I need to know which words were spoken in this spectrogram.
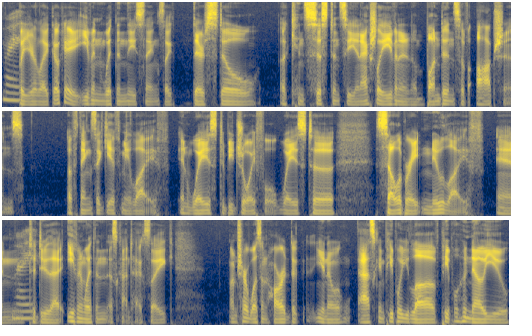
Right. But you're like, okay, even within these things like there's still a consistency and actually even an abundance of options of things that give me life and ways to be joyful, ways to celebrate new life and to do that even within this context like I'm sure it wasn't hard to you know asking people you love, people who know you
